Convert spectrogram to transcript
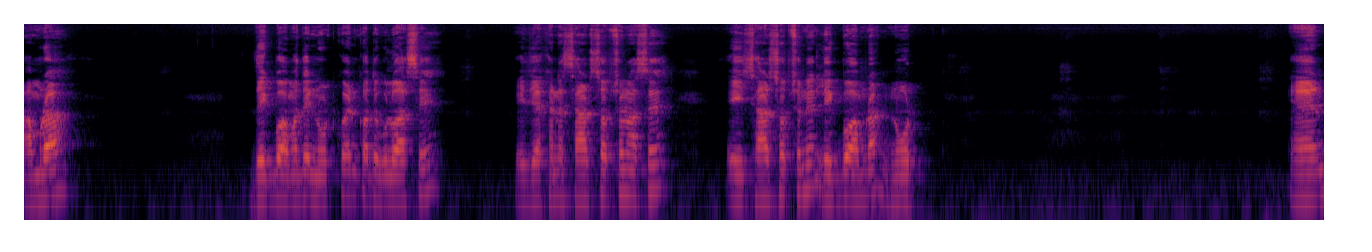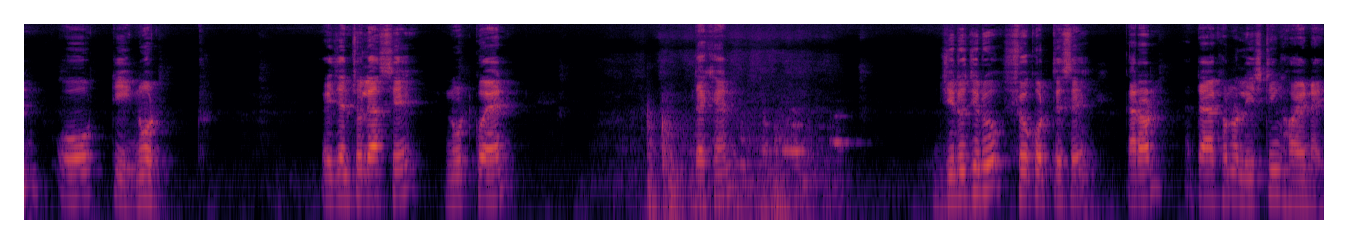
আমরা দেখব আমাদের নোট কয়েন কতগুলো আছে। এই যে এখানে সার্চ অপশন আছে, এই সার্চ অপশনে লিখব আমরা not N O T not এই যে চলে আসছে নোট কয়েন দেখেন জিরো জিরো শো করতেছে, কারণ এটা এখনও লিস্টিং হয় নাই।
